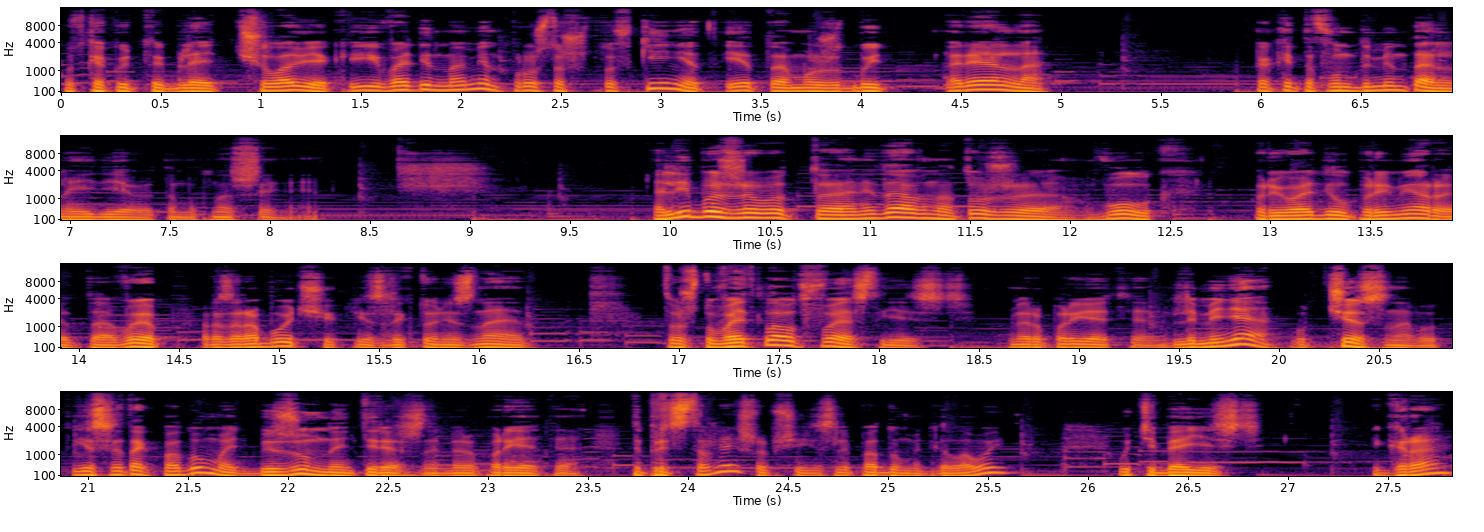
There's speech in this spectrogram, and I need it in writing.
вот какой-то, блядь, человек, и в один момент просто что-то вкинет, и это может быть реально какая-то фундаментальная идея в этом отношении. Либо же вот а, недавно тоже Волк приводил пример, это веб-разработчик, если кто не знает, то, что White Cloud Fest есть. мероприятие. Для меня, вот честно, вот если так подумать, безумно интересное мероприятие. Ты представляешь вообще, если подумать головой, у тебя есть игра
